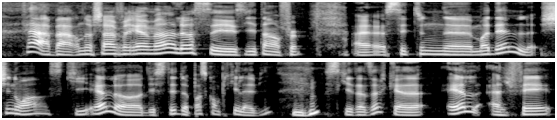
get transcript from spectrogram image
tabarnouche, hein, vraiment, là, c'est, il est en feu. Euh, c'est une euh, modèle chinoise qui, elle, a décidé de ne pas se compliquer la vie. Mhm. Ce qui est à dire qu'elle, elle, elle fait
